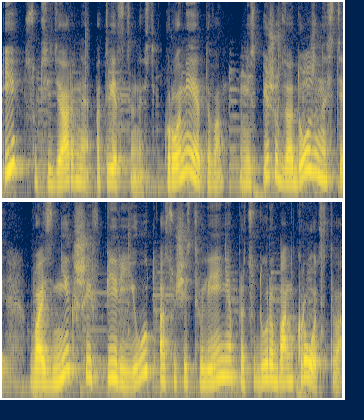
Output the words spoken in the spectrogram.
и субсидиарная ответственность. Кроме этого, не спишут задолженности, возникшие в период осуществления процедуры банкротства,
